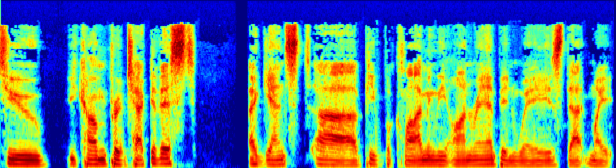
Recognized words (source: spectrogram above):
to become protectivist against uh, people climbing the on ramp in ways that might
